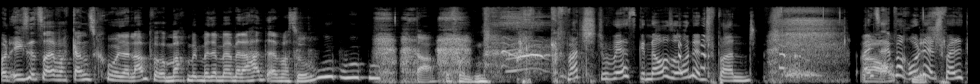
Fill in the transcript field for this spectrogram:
Und ich sitze einfach ganz cool mit der Lampe und mache mit meiner, meiner Hand einfach so, wup, wup, wup. da, gefunden. Quatsch, du wärst genauso unentspannt. Weil es einfach unentspannt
